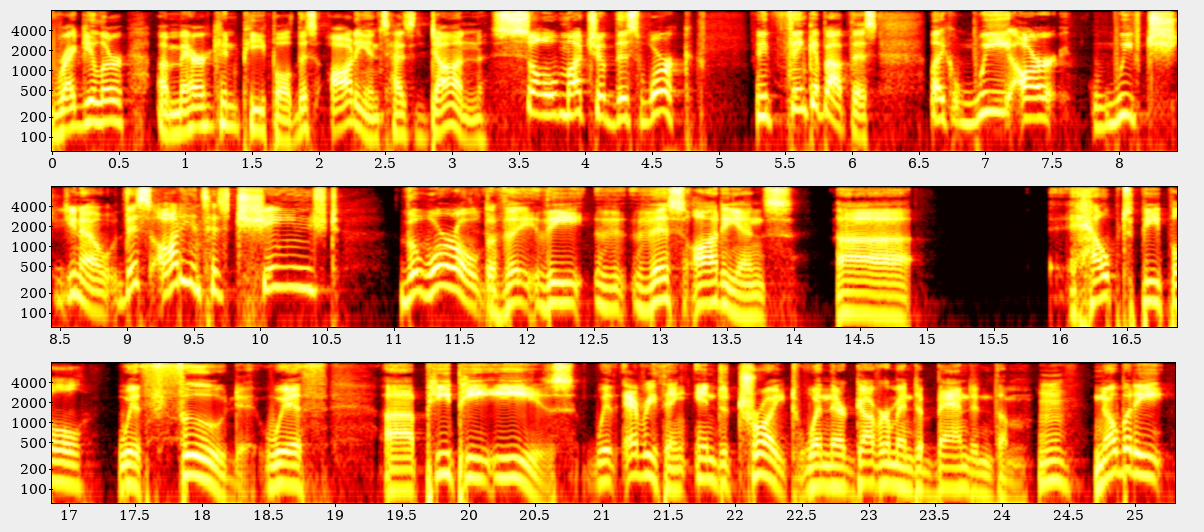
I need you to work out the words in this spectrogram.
regular American people. This audience has done so much of this work. I mean, think about this. Like we are, we've, ch- you know, this audience has changed the world. the the this audience uh, helped people with food, with uh, PPEs, with everything in Detroit when their government abandoned them. Nobody.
